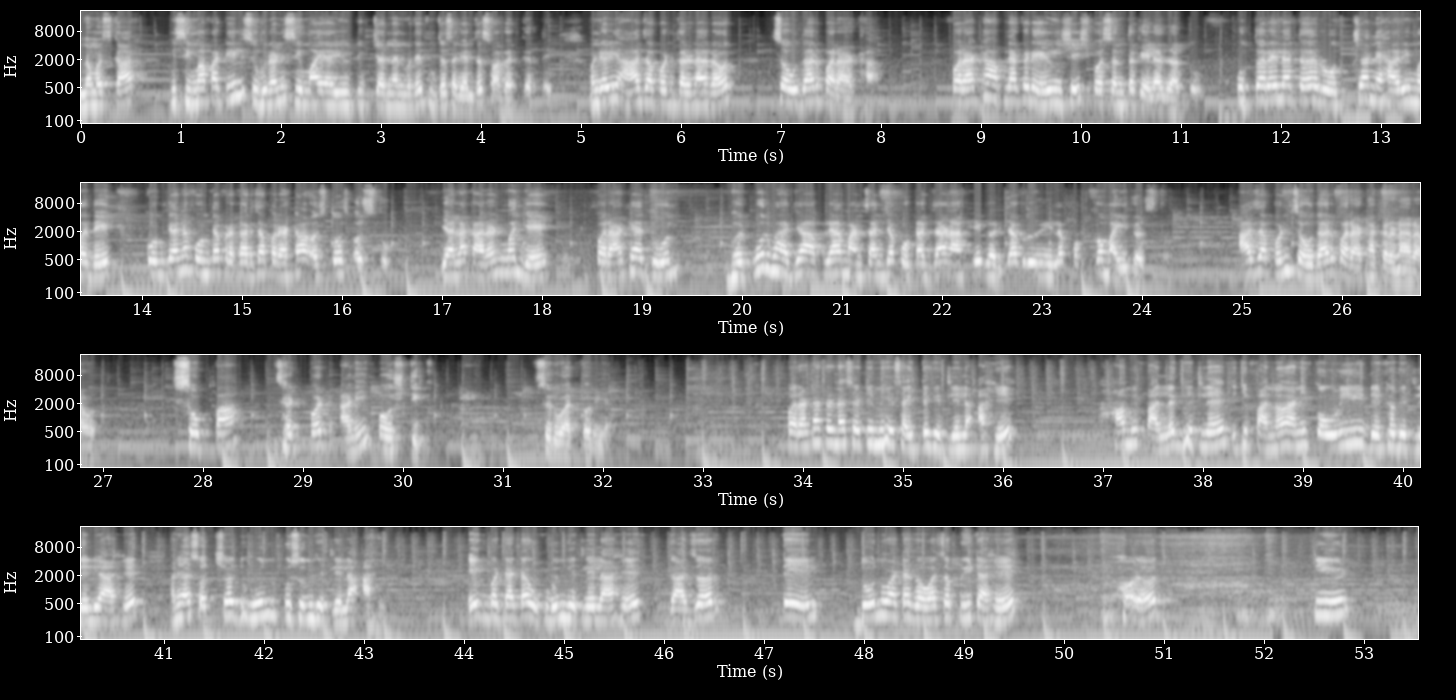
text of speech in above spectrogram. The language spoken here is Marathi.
नमस्कार. मी सीमा पाटील सुगरण सीमा या यूट्यूब चॅनलमध्ये तुमच्या सगळ्यांचं स्वागत करते. मंडळी आज आपण करणार आहोत चवदार पराठा. पराठा आपल्याकडे विशेष पसंत केला जातो. उत्तरेला तर रोजच्या नेहारीमध्ये कोणत्या ना कोणत्या प्रकारचा पराठा असतोच असतो. याला कारण म्हणजे पराठ्यातून भरपूर भाज्या आपल्या माणसांच्या पोटात जाणार हे घरच्या गृहिणीला पक्क माहीत असतं. आज आपण चवदार पराठा करणार आहोत. सोप्पा झटपट आणि पौष्टिक. सुरुवात करूया. पराठा करण्यासाठी मी हे साहित्य घेतलेलं आहे. हा मी पालक घेतले आहे त्याची पानं आणि कोवळी देठं घेतलेली आहेत आणि हा स्वच्छ धुवून पुसून घेतलेला आहे. एक बटाटा उकडून घेतलेला आहे गाजर तेल दोन वाट्या गव्हाचं पीठ आहे हळद तीळ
